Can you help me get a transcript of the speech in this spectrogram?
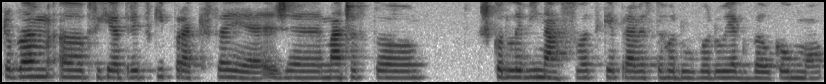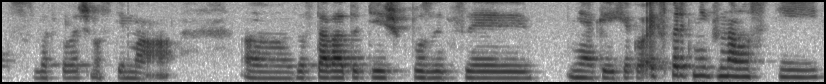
Problém uh, psychiatrické praxe je, že má často škodlivý následky právě z toho důvodu, jak velkou moc ve společnosti má. Uh, zastává totiž pozici nějakých jako expertních znalostí,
